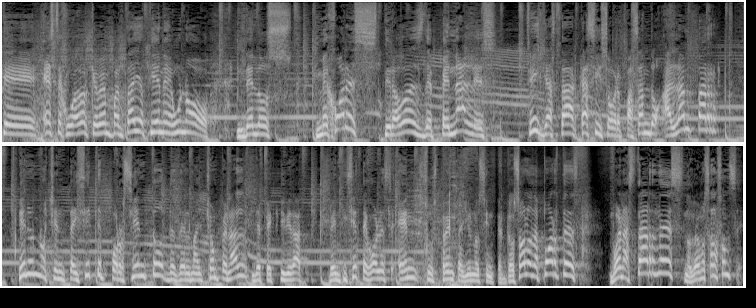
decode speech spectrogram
que este jugador que ve en pantalla tiene uno de los mejores tiradores de penales? Sí, ya está casi sobrepasando a Lampard tiene un 87% desde el manchón penal de efectividad. 27 goles en sus 31 intentos. Solo deportes. Buenas tardes. Nos vemos a las 11.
